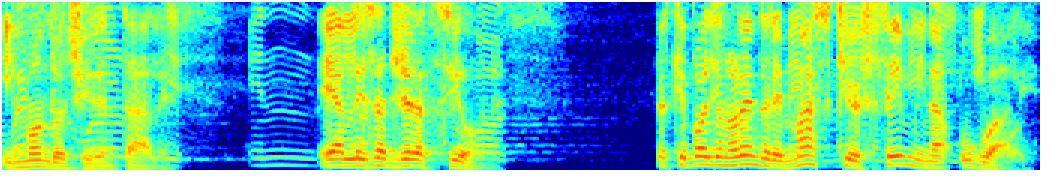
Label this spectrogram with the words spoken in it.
il mondo occidentale è all'esagerazione, perché vogliono rendere maschio e femmina uguali.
